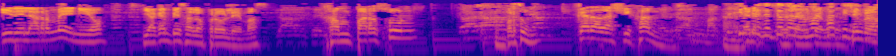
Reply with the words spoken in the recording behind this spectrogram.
y del armenio, y acá empiezan los problemas, Jamparsun Karadashihan. Siempre te tocan los más fáciles. Siempre me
